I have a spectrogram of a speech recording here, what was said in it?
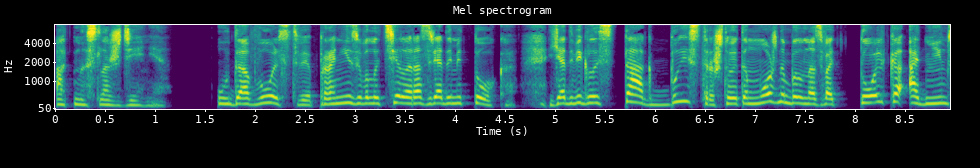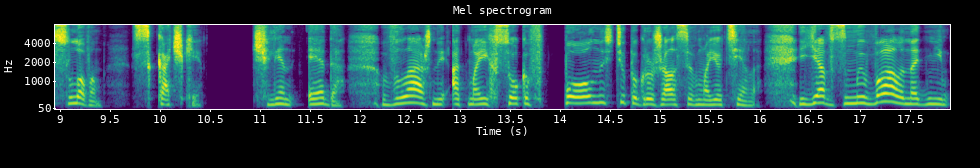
от наслаждения. Удовольствие пронизывало тело разрядами тока. Я двигалась так быстро, что это можно было назвать только одним словом — скачки. Член Эда, влажный от моих соков, полностью погружался в мое тело. Я взмывала над ним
